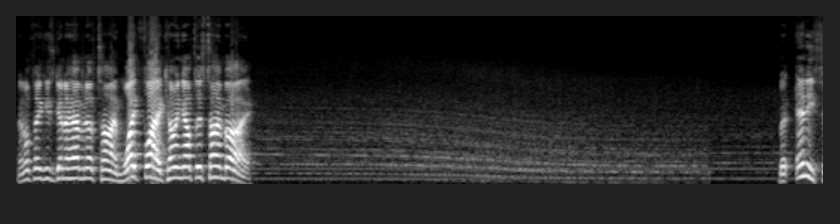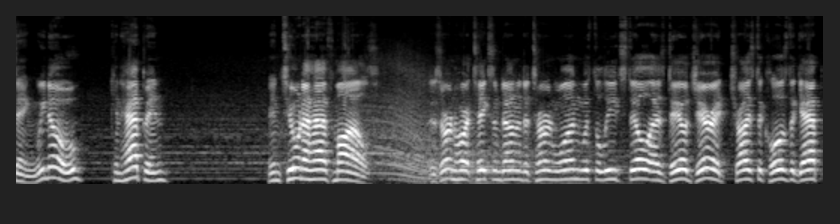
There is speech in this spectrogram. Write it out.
I don't think he's going to have enough time. White flag coming out this time by. But anything we know can happen in two and a half miles. As Earnhardt takes him down into turn one with the lead still as Dale Jarrett tries to close the gap.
